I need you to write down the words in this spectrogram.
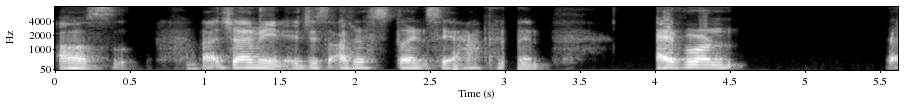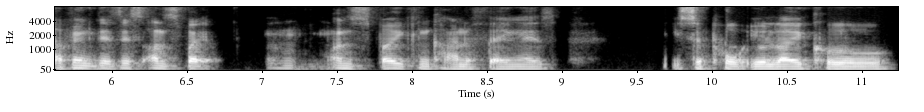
Arsenal. Like, you know what I mean? It just I just don't see it happening. Everyone, I think there's this unspoken unspoken kind of thing is you support your local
